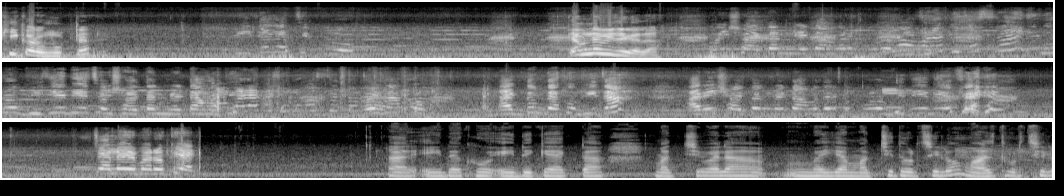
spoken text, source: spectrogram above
কি করো মুখটা? ভিজে গেছে পুরো। কেমনে ভিজে গেলা? ওই শয়তান মেয়েটা আমার পুরো ভিজে পুরো ভিজিয়ে দিয়েছে ওই শয়তান মেয়েটা আমাকে। ওই দেখো একদম দেখো ভিজা। আর এই শয়তান মেয়েটা আমাদেরকে পুরো ভিজিয়ে দিয়েছে। চলো এবার ওকে এক- আর এই দেখো, এই দিকে একটা মাছিওয়ালা ভাইয়া মাছি ধরছিল, মাছ ধরছিল।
